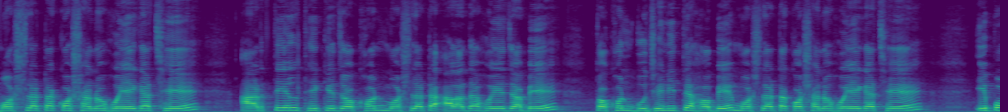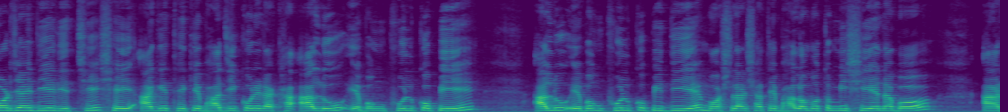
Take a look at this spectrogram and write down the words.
মশলাটা কষানো হয়ে গেছে। আর তেল থেকে যখন মশলাটা আলাদা হয়ে যাবে, তখন বুঝে নিতে হবে মশলাটা কষানো হয়ে গেছে। এ পর্যায়ে দিয়ে দিচ্ছি সেই আগে থেকে ভাজি করে রাখা আলু এবং ফুলকপি। আলু এবং ফুলকপি দিয়ে মশলার সাথে ভালো মতো মিশিয়ে নেব। আর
